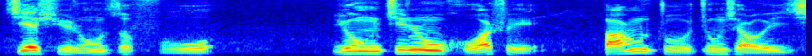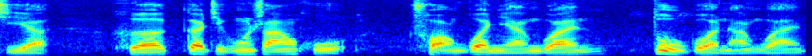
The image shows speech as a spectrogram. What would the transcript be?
接续融资服务，用金融活水帮助中小微企业和个体工商户闯过年关，渡过难关。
